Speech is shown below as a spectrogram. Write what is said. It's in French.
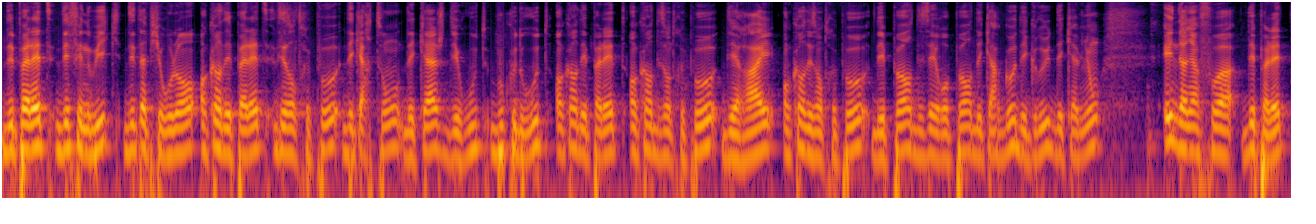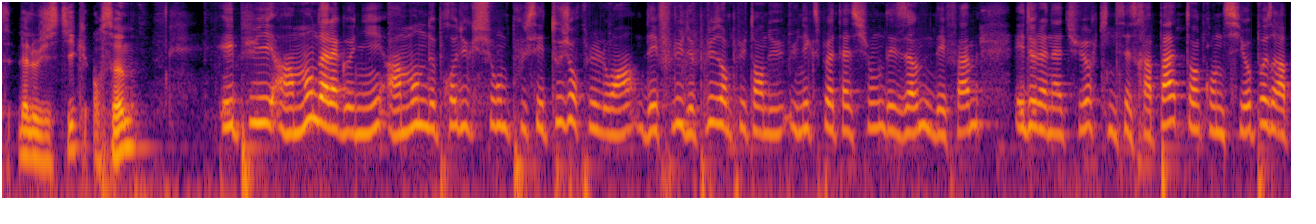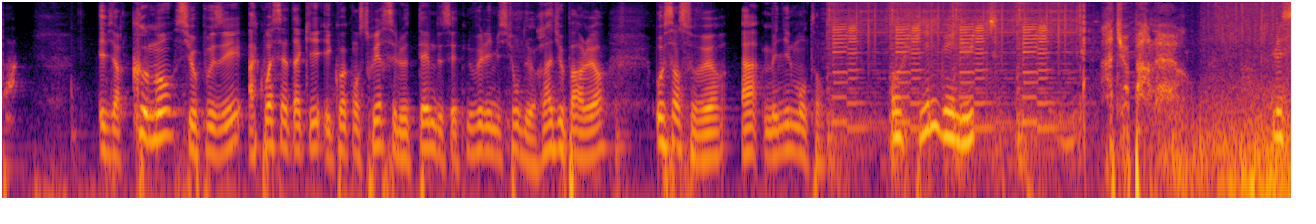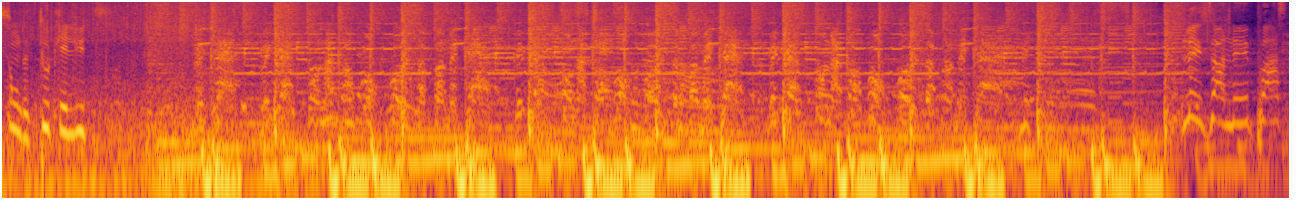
Des palettes, des Fenwick, des tapis roulants, encore des palettes, des entrepôts, des cartons, des cages, des routes, beaucoup de routes, encore des palettes, encore des entrepôts, des rails, encore des entrepôts, des ports, des aéroports, des cargos, des grues, des camions, et une dernière fois des palettes, la logistique, en somme. Et puis un monde à l'agonie, un monde de production poussé toujours plus loin, des flux de plus en plus tendus, une exploitation des hommes, des femmes et de la nature qui ne cessera pas tant qu'on ne s'y opposera pas. Eh bien, comment s'y opposer À quoi s'attaquer et quoi construire C'est le thème de cette nouvelle émission de Radio Parleur au Saint-Sauveur à Ménilmontant. Au fil des luttes. Radio Parleur. Le son de toutes les luttes. Les années passent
